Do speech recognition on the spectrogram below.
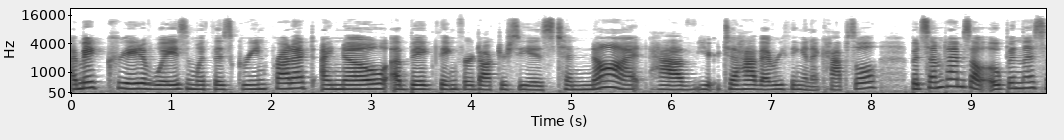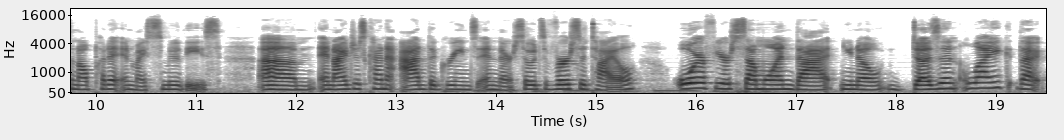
I make creative ways and with this green product, I know a big thing for Dr. C is to not have your, to have everything in a capsule, but sometimes I'll open this and I'll put it in my smoothies. Um, and I just kind of add the greens in there. So it's versatile. Or if you're someone that, you know, doesn't like that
